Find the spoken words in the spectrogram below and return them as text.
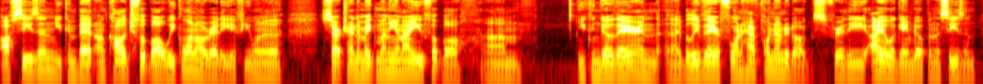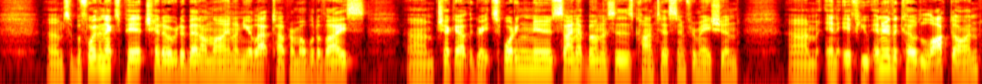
off season. You can bet on college football week one already if you want to start trying to make money on IU football. Um, you can go there, and I believe they are four and a half point underdogs for the Iowa game to open the season. Um, so before the next pitch, head over to Bet Online on your laptop or mobile device. Um, check out the great sporting news, sign up bonuses, contest information. Um, and if you enter the code locked on,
